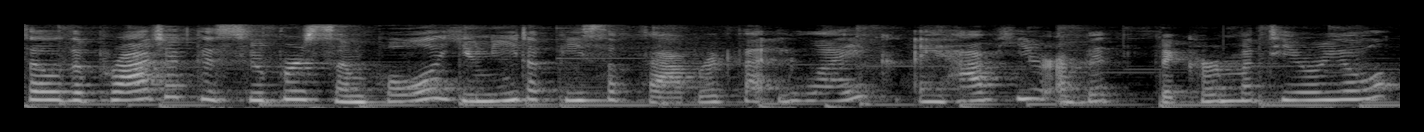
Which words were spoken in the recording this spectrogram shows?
So the project is super simple. You need a piece of fabric that you like. I have here a bit thicker material,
